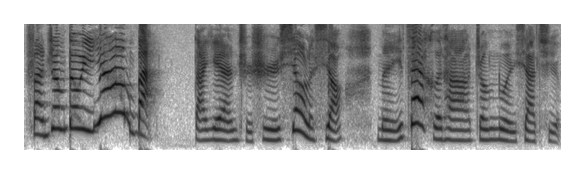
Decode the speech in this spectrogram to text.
反正都一样吧。”大雁只是笑了笑，没再和他争论下去。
